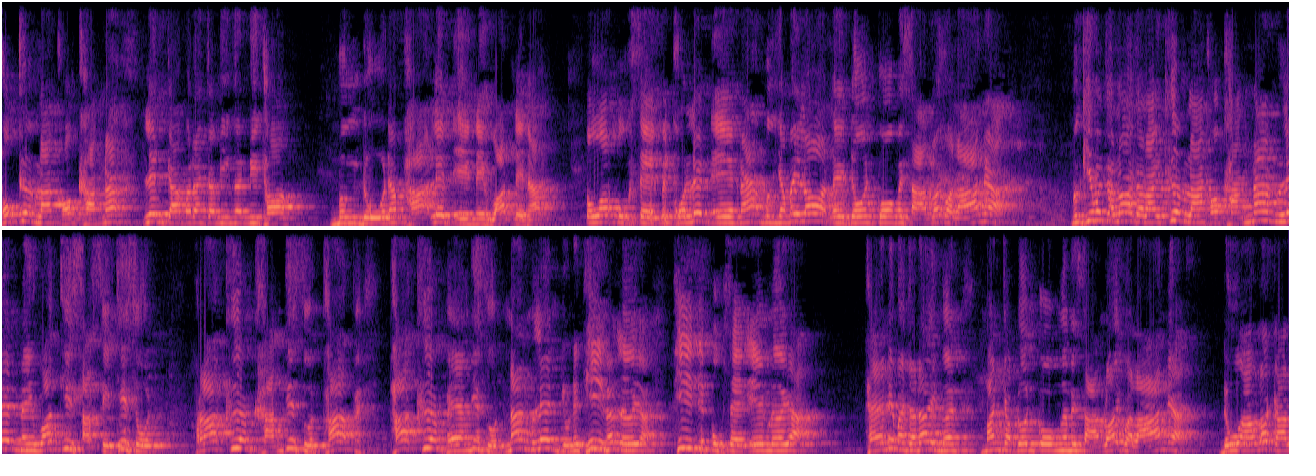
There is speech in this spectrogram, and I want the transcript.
พกเครื่องรางของขลังนะ เล่นการพนันจะมีเงินมีทอง มึงดูนะพระเล่นเองในวัดเลยนะ ตัวปลุกเสกเป็นคนเล่นเองนะ มึงยังไม่รอดเลยโดนโกงไปสามร้อยกว่าล้านเนี่ยมึงคิดว่าจะรอดอะไรเครื่องรางของขลังนั่งเล่นในวัดที่ศักดิ์สิทธิ์ที่สุด พระเครื่องขังที่สุดพระพระเครื่องแพงที่สุดนั่งเล่นอยู่ในที่นั้นเลยอะที่ที่ปลุกเสกเองเลยอะแทนที่มันจะได้เงิน มันกลับโดนโกงเงินไปสามร้อยกว่าล้านเนี่ย ดูเอาล้วกัน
